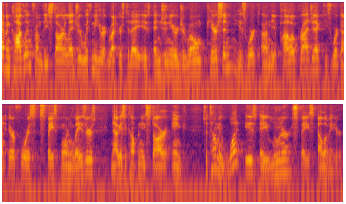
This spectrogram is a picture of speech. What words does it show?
Kevin Coughlin from the Star Ledger. With me here at Rutgers today is engineer Jerome Pearson. He has worked on the Apollo project. He's worked on Air Force spaceborne lasers. Now he has a company, Star Inc. So tell me, what is a lunar space elevator?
